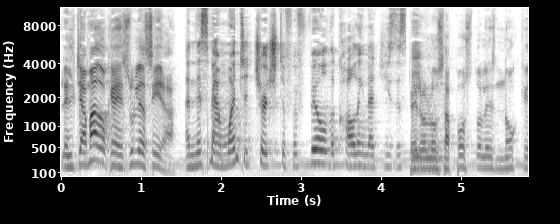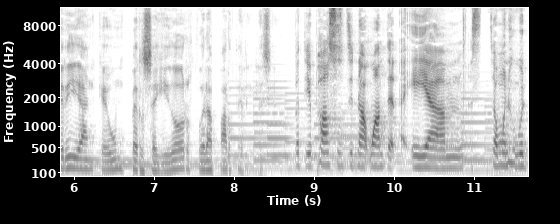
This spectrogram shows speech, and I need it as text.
el llamado que Jesús le hacía. And this man went to church to fulfill the calling that Jesus gave Pero him. los apóstoles no querían que un perseguidor fuera parte de la iglesia. But the apostles did not want that a um, someone who would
